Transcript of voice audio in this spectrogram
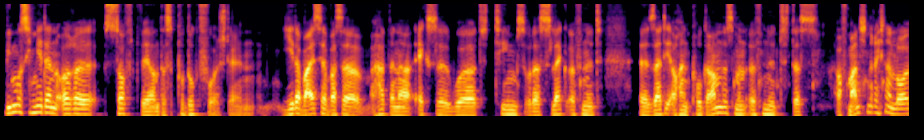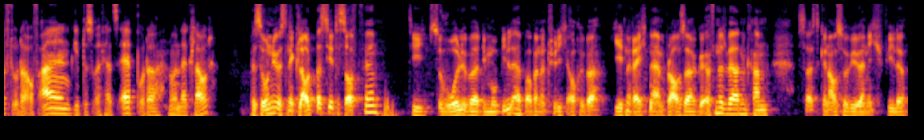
Wie muss ich mir denn eure Software und das Produkt vorstellen? Jeder weiß ja, was er hat, wenn er Excel, Word, Teams oder Slack öffnet. Äh, seid ihr auch ein Programm, das man öffnet, das auf manchen Rechnern läuft oder auf allen? Gibt es euch als App oder nur in der Cloud? Personio ist eine cloud-basierte Software, die sowohl über die Mobil-App, aber natürlich auch über jeden Rechner im Browser geöffnet werden kann. Das heißt, genauso wie wenn ich viele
